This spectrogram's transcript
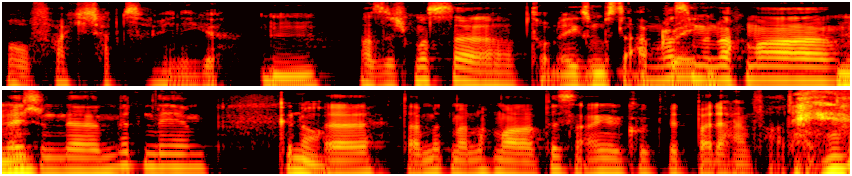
oh fuck, ich habe zu wenige. mh, Also ich musste, Topnetics musste muss mir upgraden. noch mal Mhm. welche äh, mitnehmen, Genau. äh, damit man noch mal ein bisschen angeguckt wird bei der Heimfahrt.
